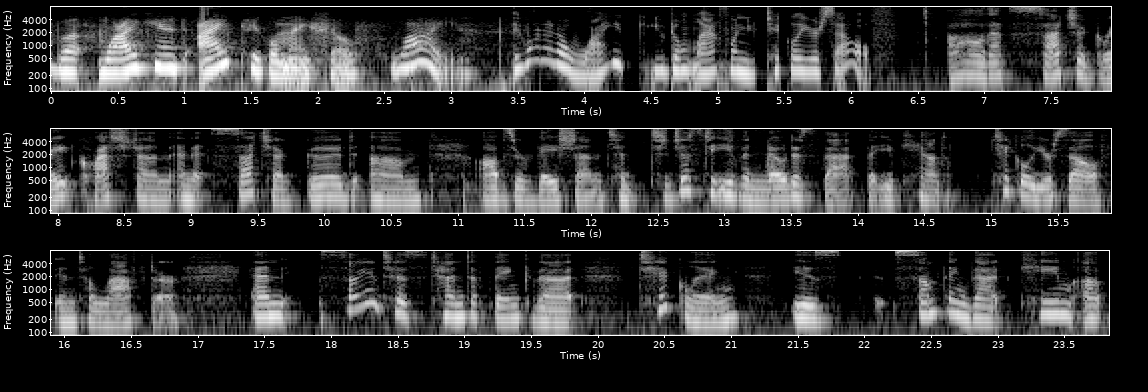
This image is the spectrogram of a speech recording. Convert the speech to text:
but why can't I tickle myself? Why? They want to know why you, you don't laugh when you tickle yourself. Oh, that's such a great question, and it's such a good um, observation to, to just to even notice that that you can't tickle yourself into laughter. And scientists tend to think that tickling is something that came up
